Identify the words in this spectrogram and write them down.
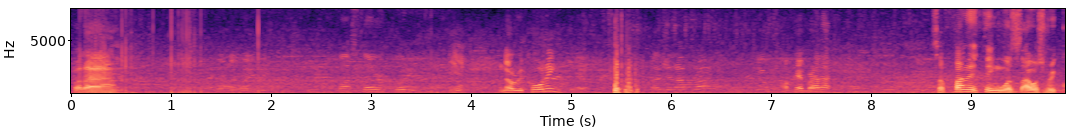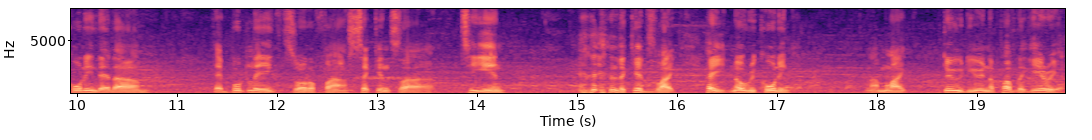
but uh, yeah, no recording. Okay, brother. So funny thing was, I was recording that um, that bootleg sort of uh, seconds uh, TN, and the kid's like, "Hey, no recording." And I'm like, "Dude, you're in a public area.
